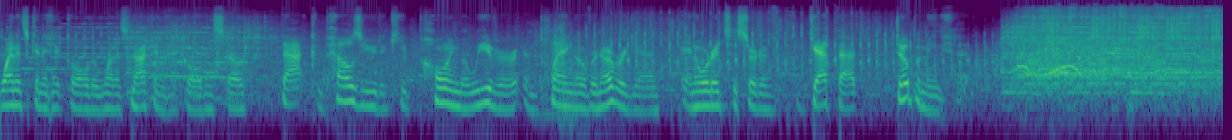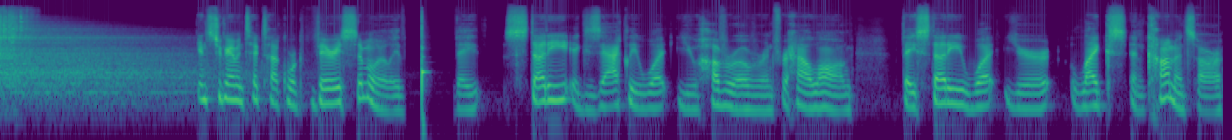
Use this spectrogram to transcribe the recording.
when it's going to hit gold and when it's not going to hit gold. And so that compels you to keep pulling the lever and playing over and over again in order to sort of get that dopamine hit. Instagram and TikTok work very similarly. They study exactly what you hover over and for how long. They study what your likes and comments are.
